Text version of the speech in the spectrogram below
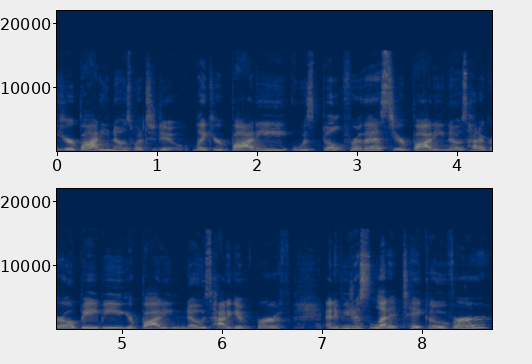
your body knows what to do. Like your body was built for this. Your body knows how to grow a baby. Your body knows how to give birth. And if you just let it take over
